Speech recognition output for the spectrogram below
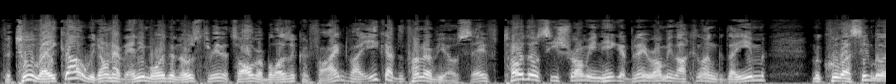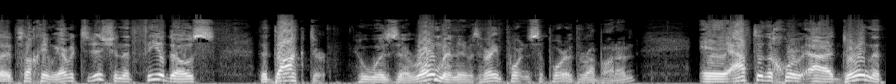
The two leika, we don't have any more than those three. That's all Rabbi Lazar could find. Va'ika the ton of Yosef. Todos ishromi inhigat bnei romi gdaim We have a tradition that Theodos the doctor, who was a Roman and was a very important supporter of the Rabbanan, uh, after the uh, during the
